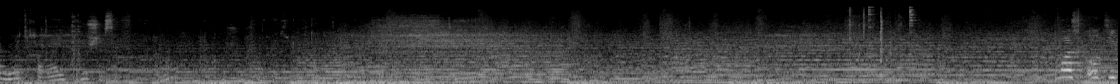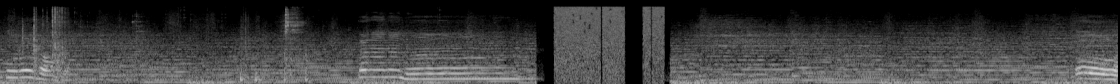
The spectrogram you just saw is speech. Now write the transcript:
le travail touche à sa fin. Je vous fais le. Masque Oh,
